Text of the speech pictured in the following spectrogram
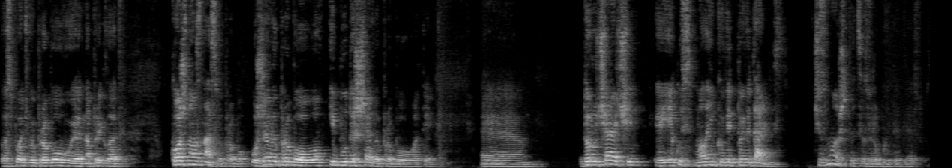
Господь випробовує, наприклад, кожного з нас випробував, уже випробовував і буде ще випробовувати. Доручаючи е, якусь маленьку відповідальність. Чи зможеш ти це зробити для Ісуса?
